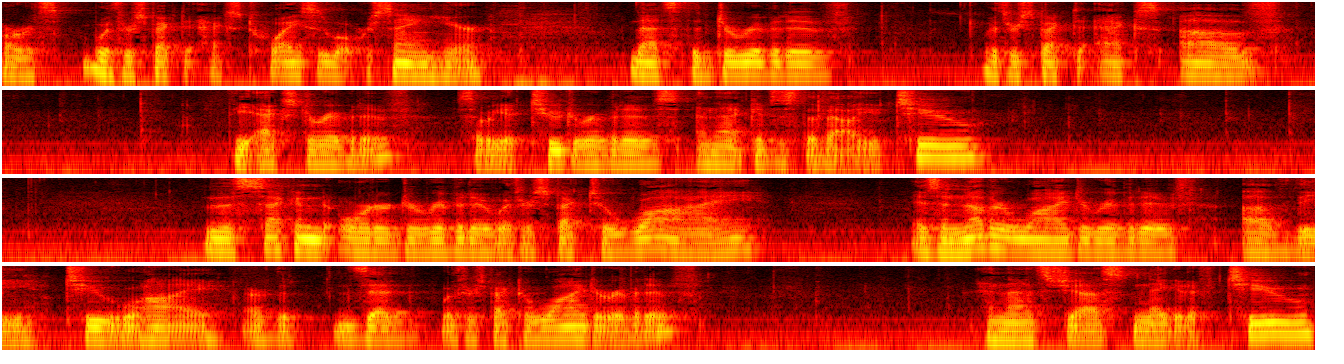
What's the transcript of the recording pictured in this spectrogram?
or with respect to x twice is what we're saying here, that's the derivative with respect to x of the x derivative. So we get two derivatives, and that gives us the value 2. The second order derivative with respect to y is another y derivative of the 2y, or the z with respect to y derivative. And that's just negative 2.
